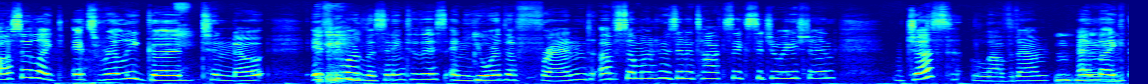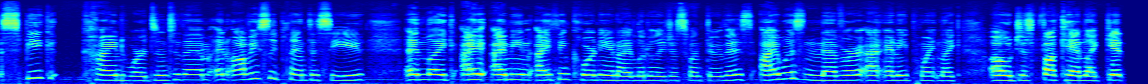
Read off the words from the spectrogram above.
also like it's really good to note if you are listening to this and you're the friend of someone who's in a toxic situation, just love them and Mhm. like speak kind words into them and obviously plant the seed. And like i i mean i think courtney and i literally just went through this. I was never at any point like oh just fuck him like get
